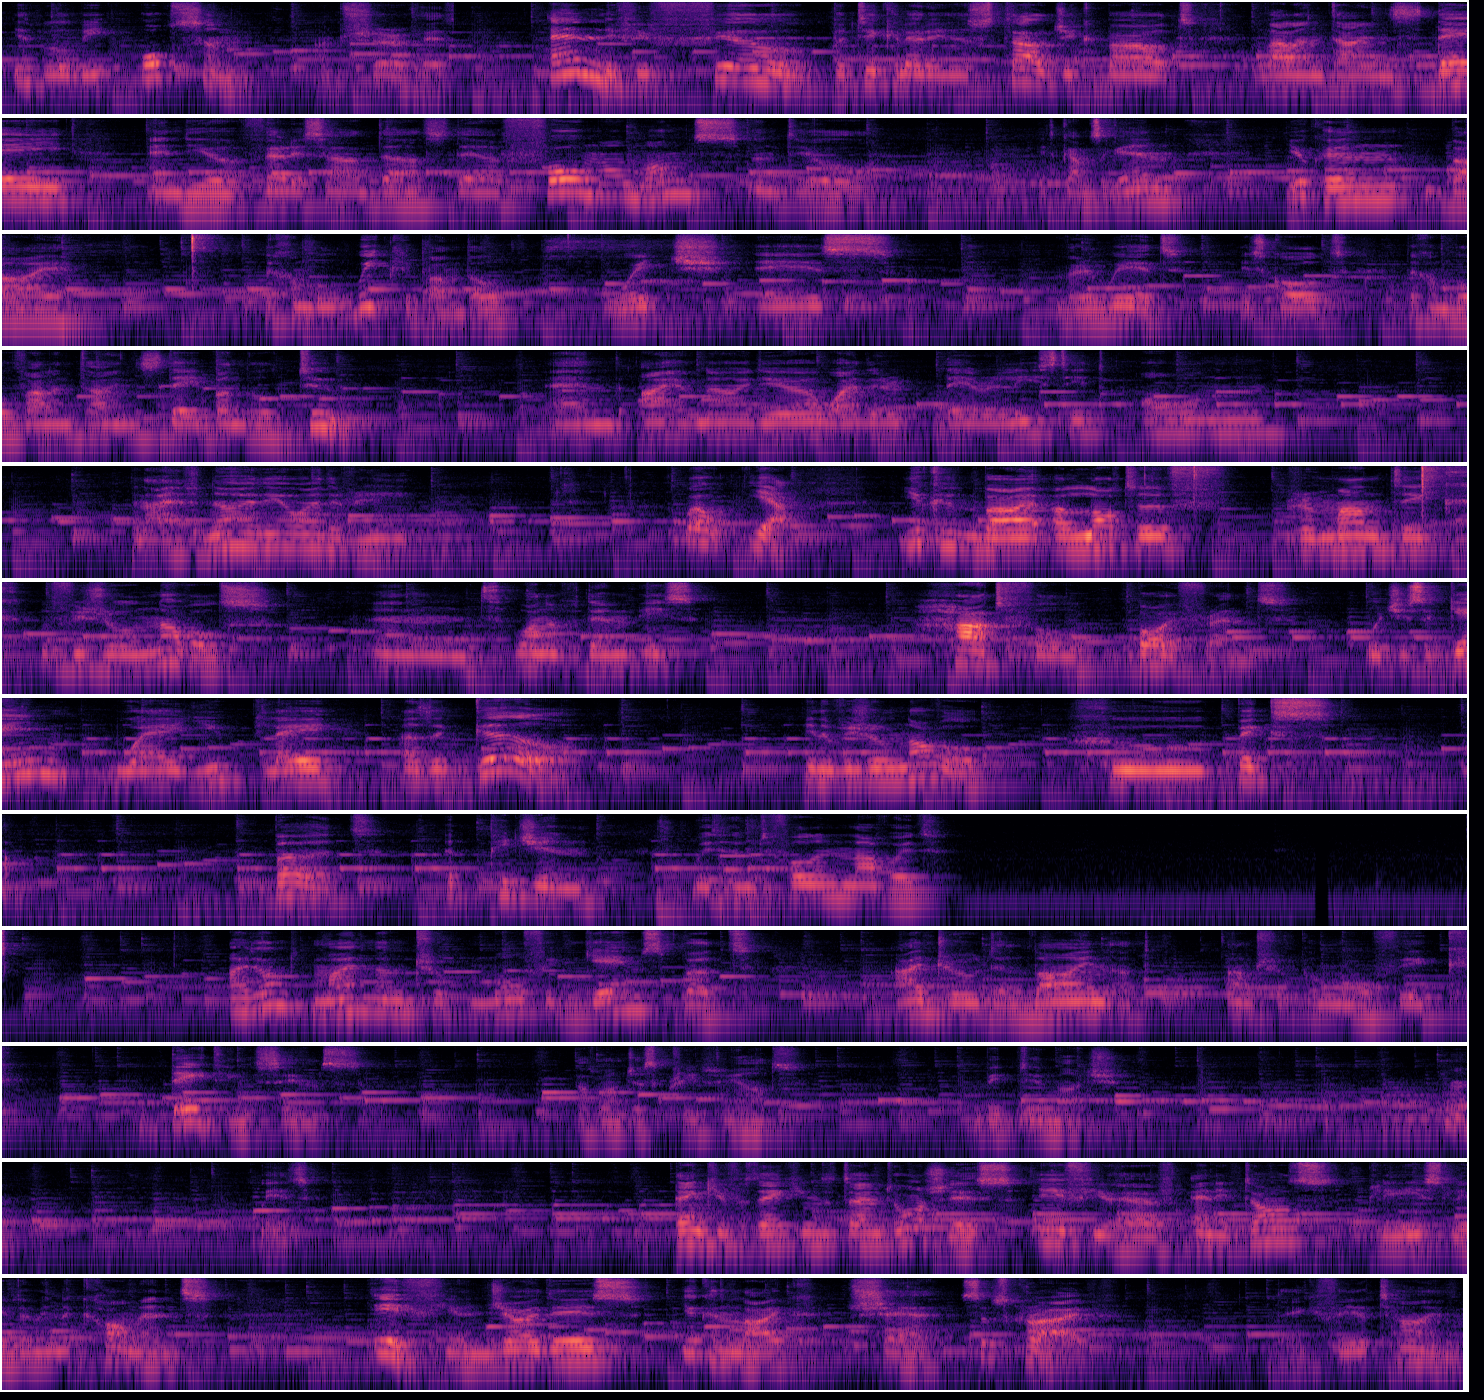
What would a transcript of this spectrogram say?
It will be awesome, I'm sure of it. And if you feel particularly nostalgic about Valentine's Day and you're very sad that there are four more months until it comes again, you can buy the Humble Weekly Bundle, which is very weird. It's called the Humble Valentine's Day Bundle 2 and I have no idea why they, released it on... and I have no idea why they really... Well, yeah, you can buy a lot of romantic visual novels and one of them is Hatoful Boyfriend, which is a game where you play as a girl in a visual novel who picks bird, a pigeon with whom to fall in love with. I don't mind anthropomorphic games, but I drew the line at anthropomorphic dating sims. That one just creeps me out a bit too much. Hmm. Weird. Thank you for taking the time to watch this. If you have any thoughts, please leave them in the comments. If you enjoyed this, you can like, share, subscribe. Thank you for your time.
